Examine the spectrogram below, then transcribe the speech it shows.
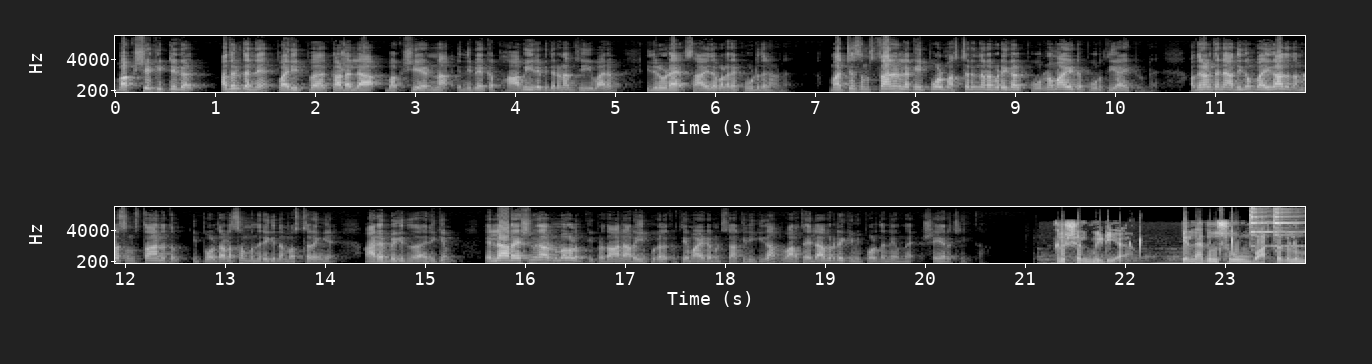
ഭക്ഷ്യ കിറ്റുകൾ അതിൽ തന്നെ പരിപ്പ് കടല ഭക്ഷ്യ എണ്ണ എന്നിവയൊക്കെ ഭാവിയിൽ വിതരണം ചെയ്യുവാനും ഇതിലൂടെ സാധ്യത വളരെ കൂടുതലാണ്. മറ്റ് സംസ്ഥാനങ്ങളിലൊക്കെ ഇപ്പോൾ മസ്റ്ററിംഗ് നടപടികൾ പൂർണമായിട്ട് പൂർത്തിയായിട്ടുണ്ട്. അതിനാൽ തന്നെ അധികം വൈകാതെ നമ്മുടെ സംസ്ഥാനത്തും ഇപ്പോൾ തടസ്സം വന്നിരിക്കുന്ന മസ്റ്ററിങ് ആരംഭിക്കുന്നതായിരിക്കും. എല്ലാ റേഷൻ കാർഡ് ഉടമകളും ഈ പ്രധാന അറിയിപ്പുകൾ കൃത്യമായിട്ട് മനസ്സിലാക്കിയിരിക്കുക. വാർത്ത എല്ലാവരിലേക്കും ഇപ്പോൾ തന്നെ ഒന്ന് ഷെയർ ചെയ്യുക. Social media. എല്ലാ ദിവസവും വാർത്തകളും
